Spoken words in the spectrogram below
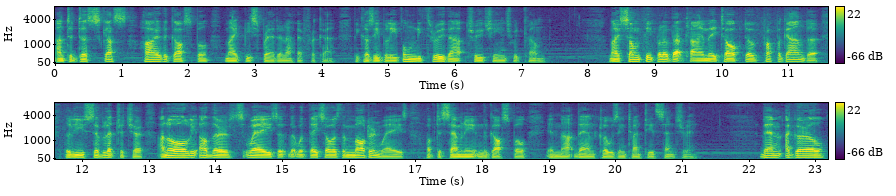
and to discuss how the gospel might be spread in Africa, because he believed only through that true change would come. Now, some people of that time they talked of propaganda, the use of literature, and all the other ways that what they saw as the modern ways of disseminating the gospel in that then closing 20th century. Then a girl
